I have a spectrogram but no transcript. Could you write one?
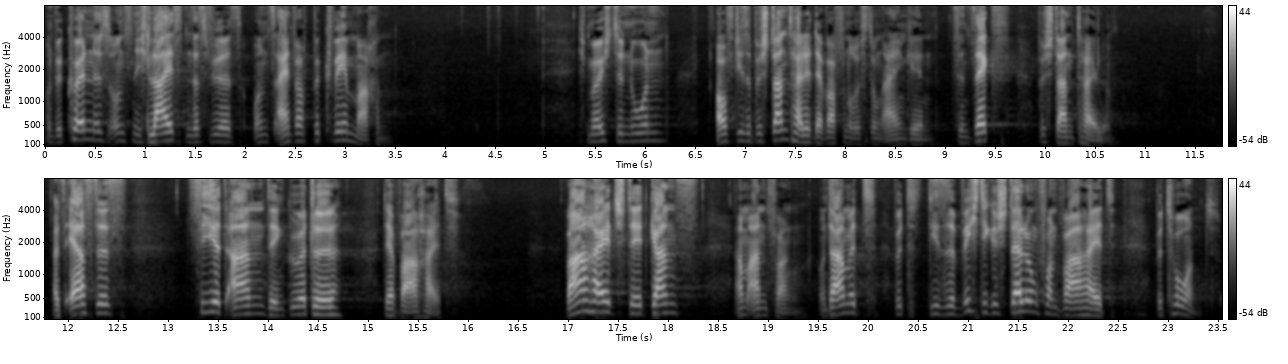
und wir können es uns nicht leisten, dass wir es uns einfach bequem machen. Ich möchte nun auf diese Bestandteile der Waffenrüstung eingehen. Es sind sechs Bestandteile. Als erstes, zieht an den Gürtel der Wahrheit. Wahrheit steht ganz am Anfang. Und damit wird diese wichtige Stellung von Wahrheit betont.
